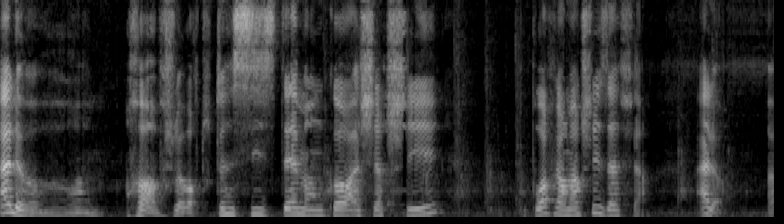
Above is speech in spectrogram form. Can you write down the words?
Alors, oh, je vais avoir tout un système encore à chercher pour pouvoir faire marcher les affaires. Alors, euh,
